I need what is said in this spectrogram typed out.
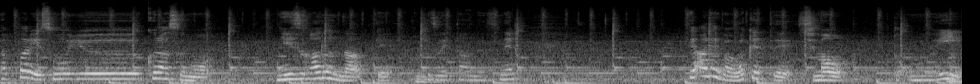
やっぱりそういうクラスもニーズがあるんだって気づいたんですね、であれば分けてしまおうと思い、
